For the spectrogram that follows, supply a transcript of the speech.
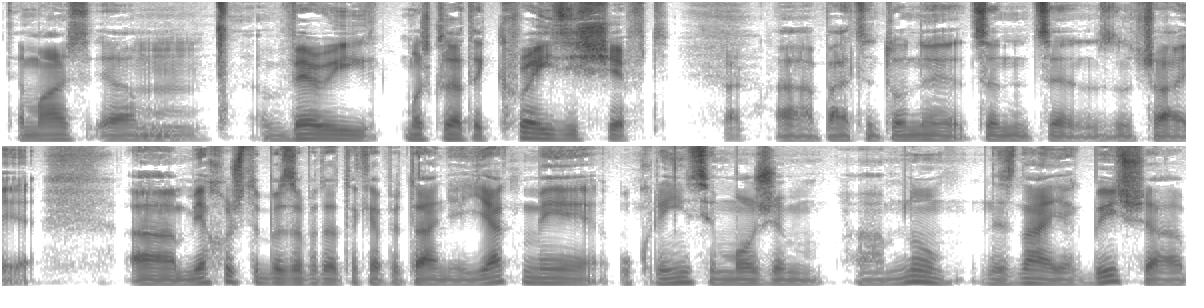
ти маєш um, mm-hmm. very, можна сказати, crazy shift. Так. Uh, то не це не це означає. Я хочу тебе запитати таке питання: як ми, українці, можемо, ну не знаю, як більше, а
